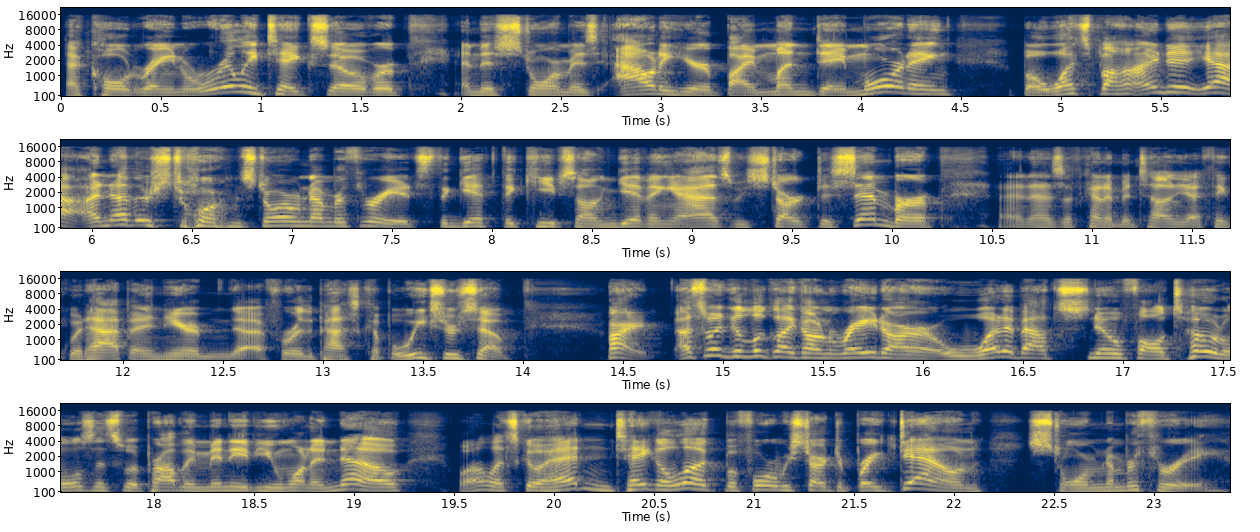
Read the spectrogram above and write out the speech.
that cold rain really takes over, and this storm is out of here by Monday morning. But what's behind it? Yeah, another storm, storm number three. It's the gift that keeps on giving as we start December. And as I've kind of been telling you, I think what happened here uh, for the past couple weeks or so. All right, that's what it could look like on radar. What about snowfall totals? That's what probably many of you want to know. Well, let's go ahead and take a look before we start to break down storm number three.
